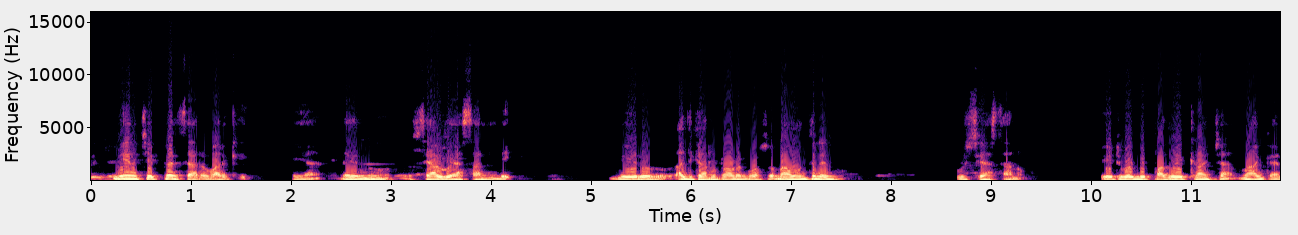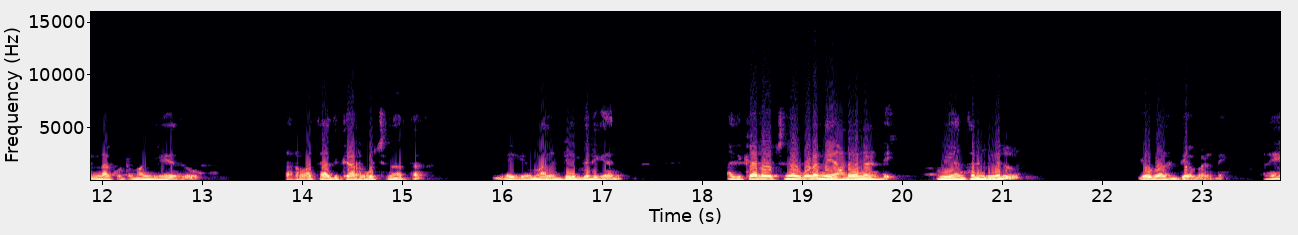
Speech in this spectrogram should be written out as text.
నేను చెప్పాను సార్ వారికి. అయ్యా నేను సేవ చేస్తానండి. మీరు అధికారులు రావడం కోసం నా వంతు నేను కృషి చేస్తాను. ఎటువంటి పదవి కాంక్ష నాకు కానీ నా కుటుంబం లేదు. తర్వాత అధికారం వచ్చిన తర్వాత మీకు ఇవ్వాలంటే ఇద్దరు కానీ అధికారం వచ్చినా కూడా నేను అడగనండి. మీ అంతా మీరు ఇవ్వాలంటే ఇవ్వండి. అని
